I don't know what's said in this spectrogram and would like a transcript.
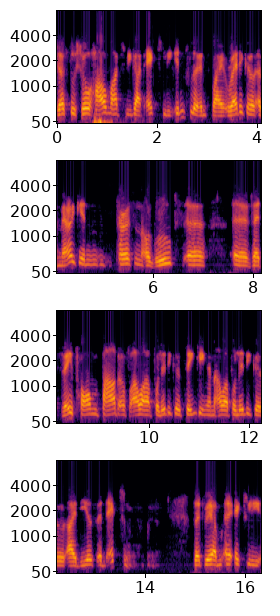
just to show how much we got actually influenced by radical American person or groups uh, uh, that they form part of our political thinking and our political ideas and action. That we are uh, actually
